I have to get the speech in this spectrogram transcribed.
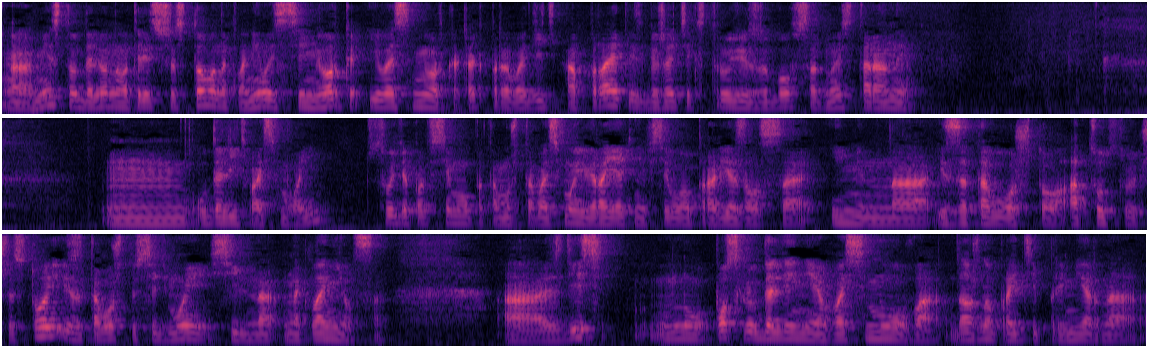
А, вместо удаленного 36-го наклонилась семерка и восьмерка. Как проводить апрайт и избежать экструзии зубов с одной стороны? Удалить восьмой судя по всему, потому что восьмой, вероятнее всего, прорезался именно из-за того, что отсутствует шестой, из-за того, что седьмой сильно наклонился. А здесь, ну, после удаления восьмого должно пройти примерно,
